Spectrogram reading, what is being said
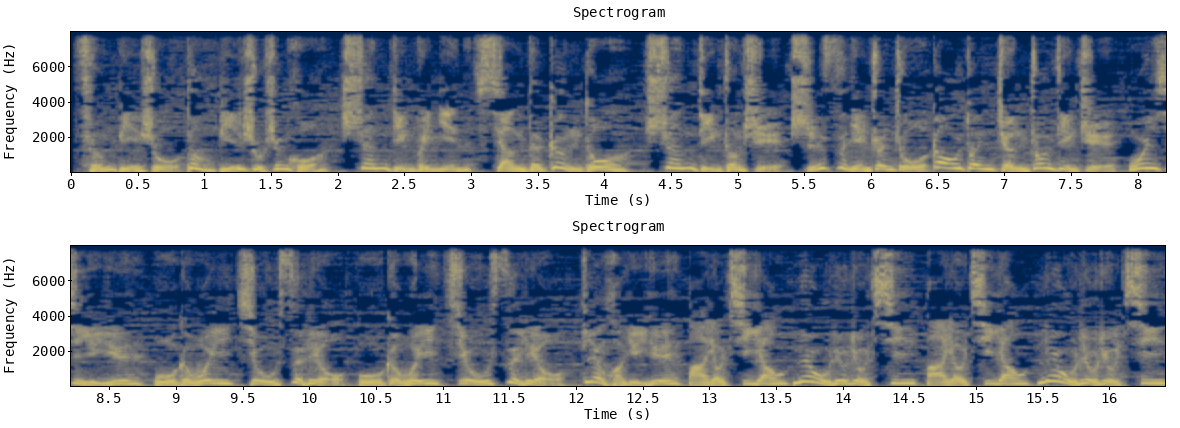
从别墅到别墅生活，山顶为您想的更多。山顶装饰十四年专注高端整装定制，微信预约五个 V 九四六五个 V 九四六，电话预约八幺七幺六六六七八幺七幺六六六七。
